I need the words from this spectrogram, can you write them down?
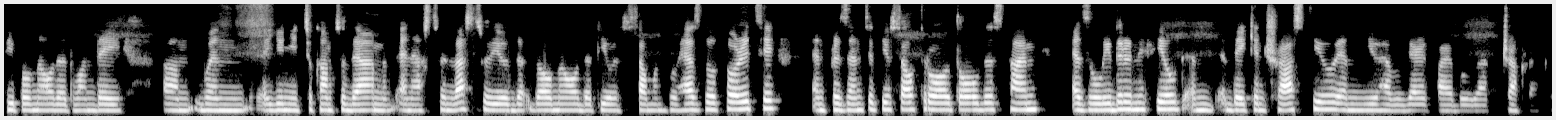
people know that one day um, when you need to come to them and ask to invest with you, that they'll know that you're someone who has the authority and presented yourself throughout all this time as a leader in the field and they can trust you and you have a verifiable track record.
